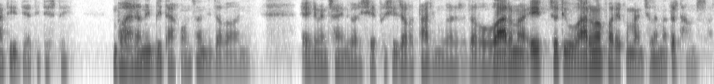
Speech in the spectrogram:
आदि इत्यादि त्यस्तै। भएर नै बिताएको हुन्छ अनि जब अनि एग्रिमेन्ट साइन गरिसकेपछि जब तालिम गरेर जब वारमा एकचोटि वारमा परेको मान्छेलाई मात्रै थाहा हुन्छ सर।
